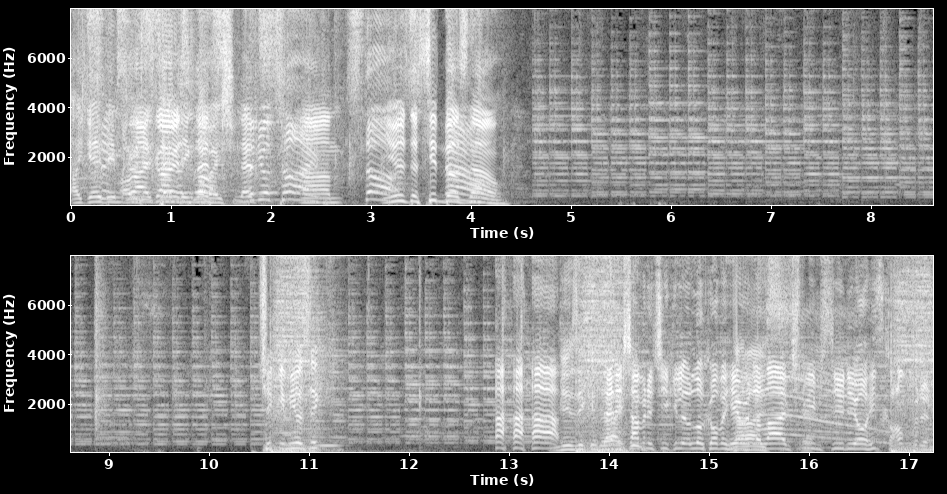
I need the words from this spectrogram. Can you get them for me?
I gave him Six a seconds standing left, ovation. and your time um, starts use the seatbelts now. Cheeky music. Music is Dennis action. having a cheeky little look over here in the live stream studio. He's confident.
